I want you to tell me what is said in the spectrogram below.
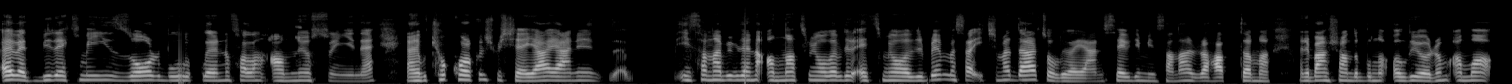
evet bir ekmeği zor bulduklarını falan anlıyorsun yine. Yani bu çok korkunç bir şey ya. Yani e, insanlar birbirlerine anlatmıyor olabilir, etmiyor olabilir. Benim mesela içime dert oluyor yani. Sevdiğim insanlar rahatta mı? Hani ben şu anda bunu alıyorum ama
